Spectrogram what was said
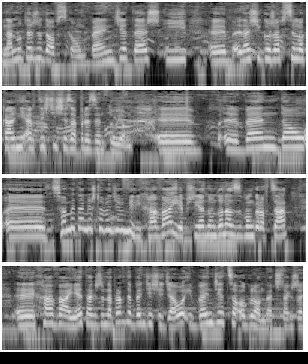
na nutę żydowską, będzie też i y, nasi gorzowscy lokalni artyści się zaprezentują. Y, Będą, co my tam jeszcze będziemy mieli? Hawaje, przyjadą do nas z Wągrowca, Hawaje, także naprawdę będzie się działo i będzie co oglądać. Także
